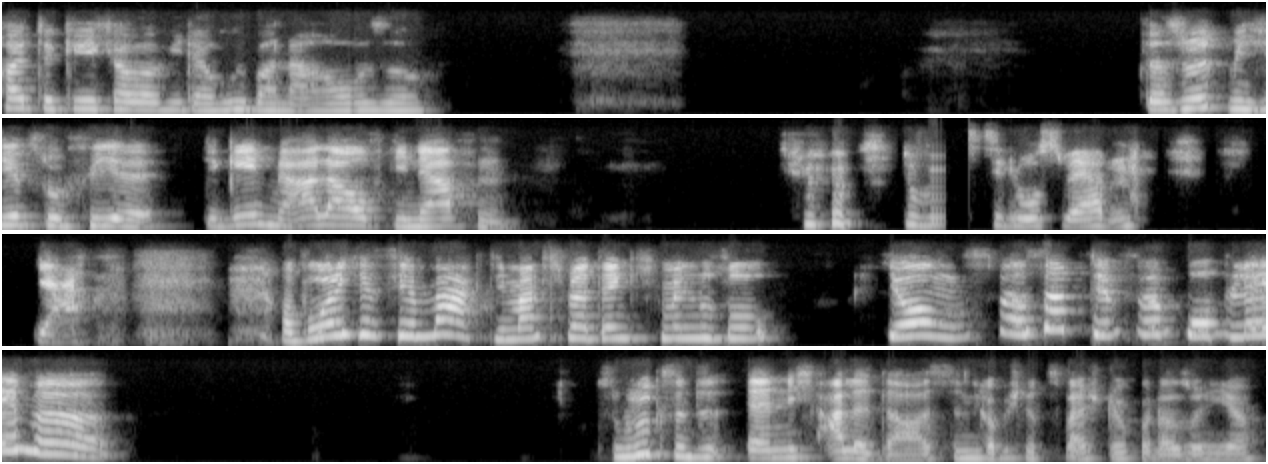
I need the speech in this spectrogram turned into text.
Heute gehe ich aber wieder rüber nach Hause. Das wird mich hier zu viel. Die gehen mir alle auf die Nerven. Du willst sie loswerden. Ja. Obwohl ich es hier mag, die manchmal denke ich mir nur so, Jungs, was habt ihr für Probleme? Zum Glück sind äh, nicht alle da. Es sind, glaube ich, nur zwei Stück oder so hier.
